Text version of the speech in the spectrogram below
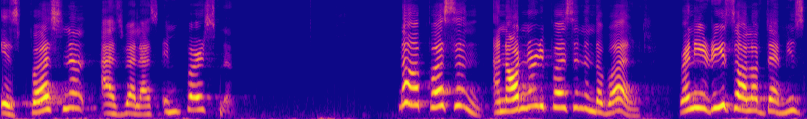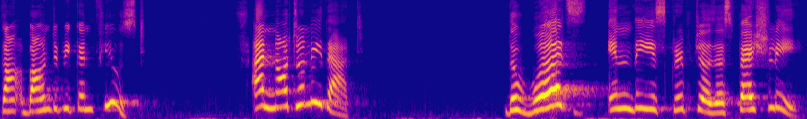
is personal as well as impersonal. Now, a person, an ordinary person in the world, when he reads all of them, he's bound to be confused. And not only that, the words in the scriptures, especially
